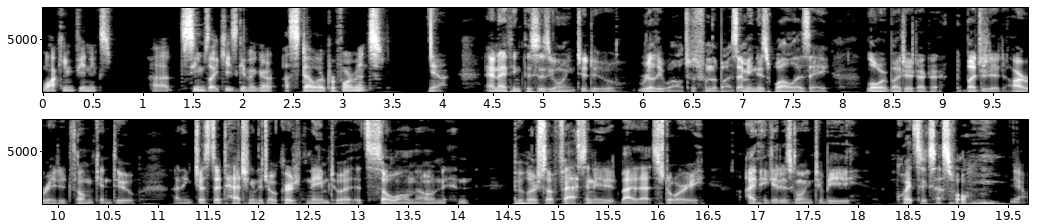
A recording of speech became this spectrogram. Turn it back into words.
Joaquin Phoenix uh, seems like he's giving a, a stellar performance. And I think this is going to do really well just from the buzz. I mean, as well as a lower budget or budgeted R-rated film can do. I think just attaching the Joker name to it, it's so well known and people are so fascinated by that story. I think it is going to be quite successful. Yeah.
